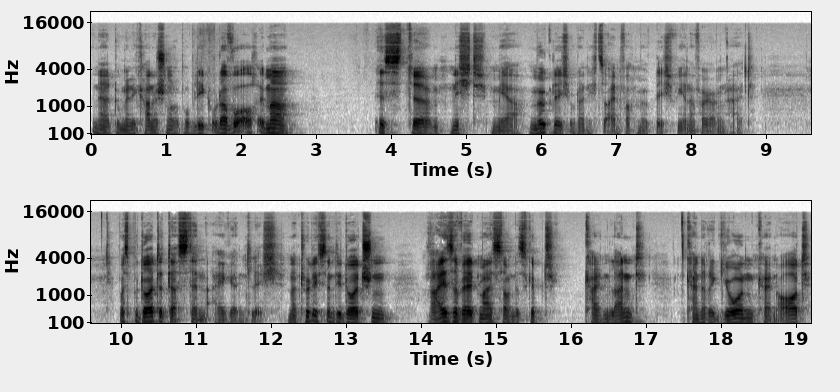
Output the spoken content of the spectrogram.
in der Dominikanischen Republik oder wo auch immer ist äh, nicht mehr möglich oder nicht so einfach möglich wie in der Vergangenheit. Was bedeutet das denn eigentlich? Natürlich sind die Deutschen Reiseweltmeister und es gibt kein Land, keine Region, kein Ort,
